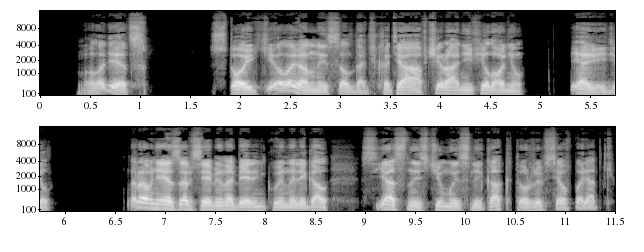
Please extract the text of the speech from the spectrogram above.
— Молодец. Стойкий оловянный солдатик, хотя вчера не филонил. Я видел. наравне со всеми на беленькую налегал. С ясностью мысли как, тоже все в порядке.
